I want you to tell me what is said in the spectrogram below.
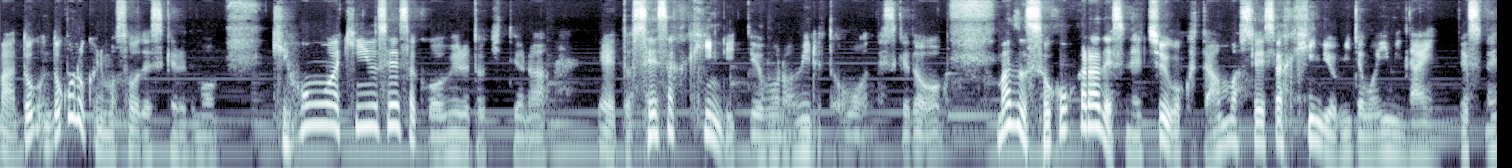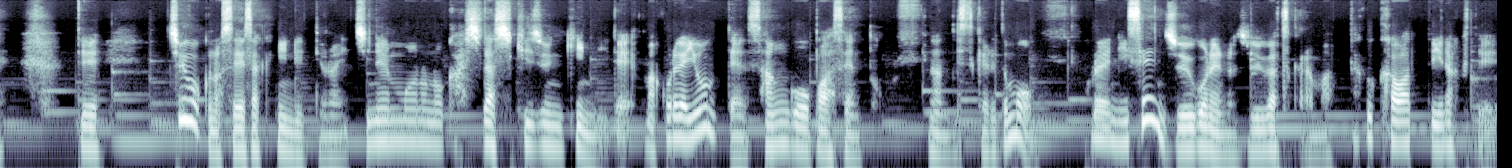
まあど、どこの国もそうですけれども、基本は金融政策を見るときっていうのは、えっ、ー、と、政策金利っていうものを見ると思うんですけど、まずそこからですね、中国ってあんま政策金利を見ても意味ないんですね。で、中国の政策金利っていうのは1年ものの貸し出し基準金利で、まあ、これが4.35%なんですけれども、これ2015年の10月から全く変わっていなくて、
